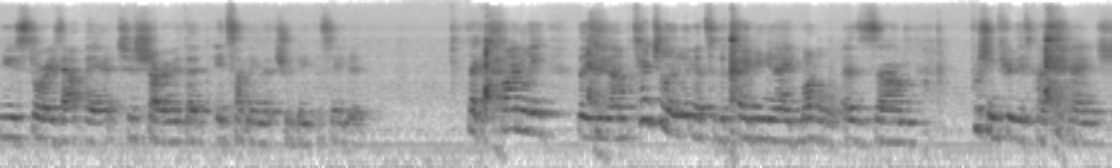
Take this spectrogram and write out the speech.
news stories out there to show that it's something that should be proceeded. Okay, finally, the um, potential and limits of the trade union aid model as um, pushing through this kind of change.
